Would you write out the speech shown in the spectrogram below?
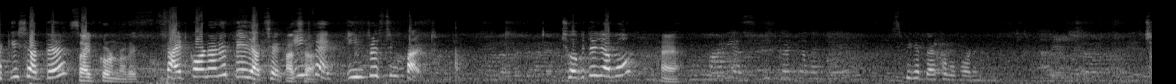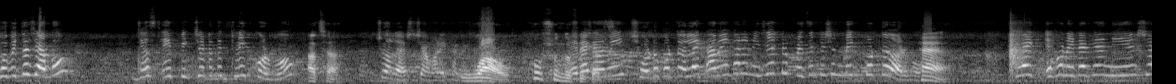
একই সাথে সাইড কর্নারে সাইড কর্নারে পেয়ে যাচ্ছেন। ইনফ্যাক্ট ইন্টারেস্টিং পার্ট ছবিতে যাব? হ্যাঁ। স্পিকার দেখাবো পরে। ছবিতে যাব। জাস্ট এই পিকচারটাতে ক্লিক করব। আচ্ছা। চলে আসছে আমার এখানে। ওয়াও খুব সুন্দর এটাকে আমি ছোট করতে লাইক আমি এখানে নিজে একটা প্রেজেন্টেশন মেক করতে পারব। হ্যাঁ। লাইক এখন এটাকে নিয়ে এসে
